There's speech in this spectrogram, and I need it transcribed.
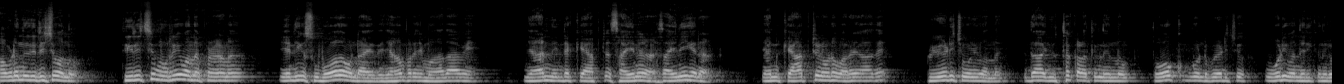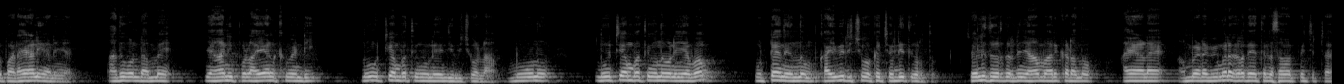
അവിടെ നിന്ന് തിരിച്ചു വന്നു. തിരിച്ച് മുറി വന്നപ്പോഴാണ് എനിക്ക് സുബോധം ഉണ്ടായത്. ഞാൻ പറഞ്ഞു മാതാവേ ഞാൻ നിന്റെ ക്യാപ്റ്റൻ സൈന സൈനികനാണ്. ഞാൻ ക്യാപ്റ്റനോട് പറയാതെ പേടിച്ചോടി വന്ന് ഇതാ യുദ്ധക്കളത്തിൽ നിന്നും തോക്കും കൊണ്ട് പേടിച്ച് ഓടി വന്നിരിക്കുന്ന ഒരു പടയാളിയാണ് ഞാൻ. അതുകൊണ്ട് അമ്മേ ഞാനിപ്പോൾ അയാൾക്ക് വേണ്ടി നൂറ്റി അമ്പത്തി മൂന്ന് ഞാൻ ജപിച്ചോളാം മൂന്ന് നൂറ്റി അമ്പത്തി മൂന്ന് മണിയാകുമ്പം മുട്ടയിൽ നിന്നും കൈവിരിച്ചും ഒക്കെ ചൊല്ലി തീർത്തു. ചൊല്ലി തീർത്തിട്ട് ഞാൻ മാറിക്കടന്നു. അയാളെ അമ്മയുടെ വിമല ഹൃദയത്തിന് സമർപ്പിച്ചിട്ട്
